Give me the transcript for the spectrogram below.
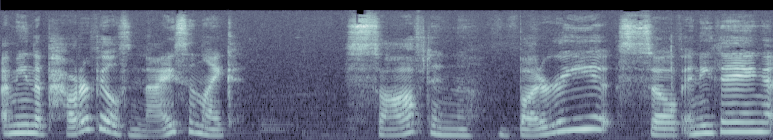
I mean, the powder feels nice and like soft and buttery. So if anything,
